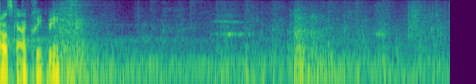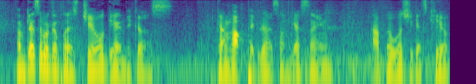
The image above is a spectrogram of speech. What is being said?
That was kind of creepy. I'm guessing we're gonna play as Jill again because can lockpick that, so I'm guessing afterwards she gets killed.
